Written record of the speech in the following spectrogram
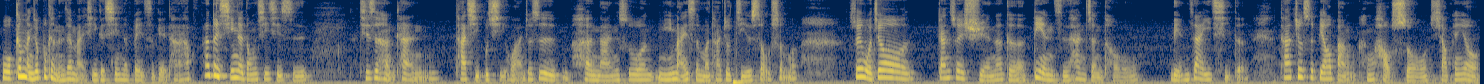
我根本就不可能再买一个新的被子给他。他他对新的东西其实其实很看他喜不喜欢，就是很难说你买什么他就接受什么。所以我就干脆选那个垫子和枕头连在一起的，它就是标榜很好收，小朋友。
